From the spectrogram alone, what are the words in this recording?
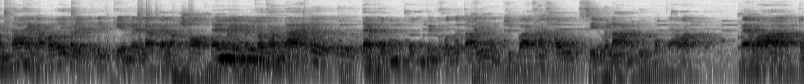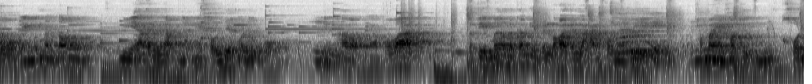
ทำได้ครับว่าเอ้ยเราอยากจะเล่นเกมอะไรแล้วแต่เราชอบได้ไหมมันก็ทำได้ เออเออแต่ผมผมเป็นคนสไตล์ที่ผมคิดว่าถ้าเขาเสียเวลามาดูผมแล้วอะแปลว่าตัวผมเองมันต้องมีอะไรระดับหนึ่งให้เขาเลือกมาดูผมอืมนึกภาพออกไหมครับเพราะว่าสตรีมเมอร์มันก็มีเป็นร้อยเป็นล้านคนนะพี่ใช่ทำไมเขาถึงคน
